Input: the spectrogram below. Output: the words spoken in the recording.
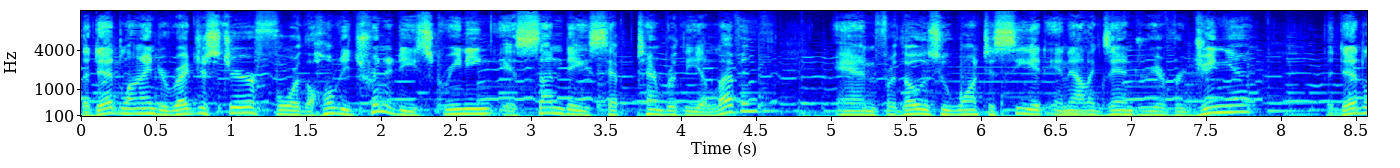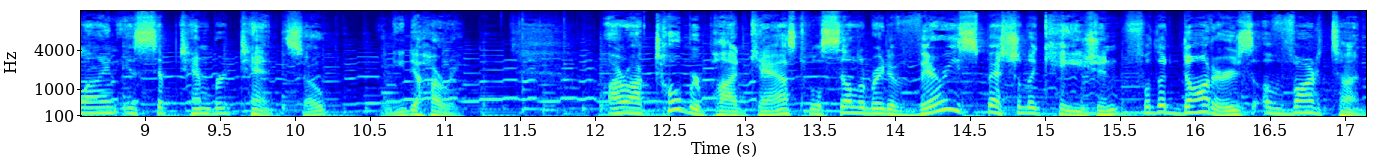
The deadline to register for the Holy Trinity screening is Sunday, September the 11th, and for those who want to see it in Alexandria, Virginia, the deadline is September 10th, so you need to hurry. Our October podcast will celebrate a very special occasion for the Daughters of Vartan,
